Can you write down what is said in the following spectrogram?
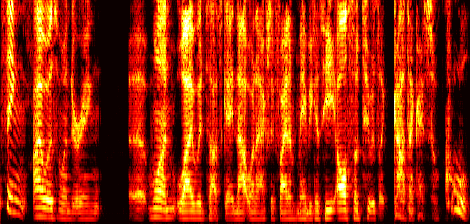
thing I was wondering, uh, one, why would Sasuke not want to actually fight him? Maybe because he also too is like, God, that guy's so cool.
